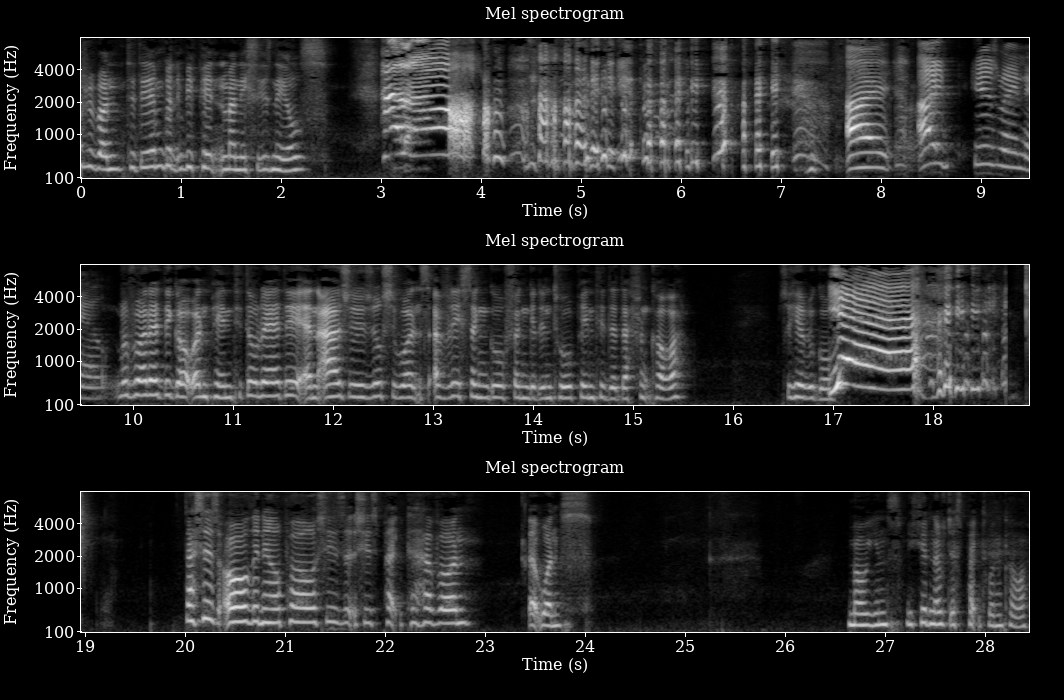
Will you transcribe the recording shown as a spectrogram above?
everyone, today I'm going to be painting my niece's nails. Hello! I, I, here's my nail. We've already got one painted already and as usual she wants every single finger and toe painted a different colour. So here we go. Yeah! This is all the nail polishes that she's picked to have on at once. Millions. You couldn't have just picked one colour.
